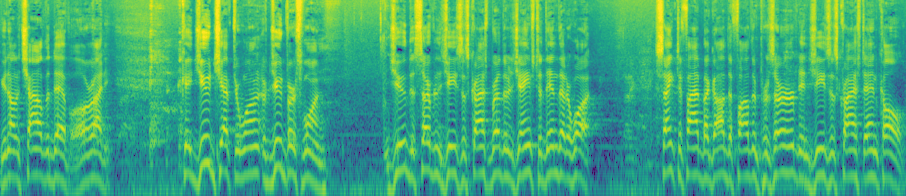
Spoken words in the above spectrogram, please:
You're not a child of the devil. All righty. Okay, Jude chapter 1, or Jude verse 1. Jude, the servant of Jesus Christ, brother of James, to them that are what? Sanctified by God the Father and preserved in Jesus Christ and called.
